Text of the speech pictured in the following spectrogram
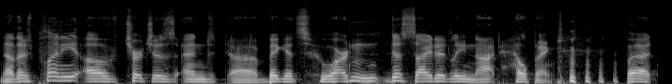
Now there's plenty of churches and uh, bigots who are n- decidedly not helping, but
